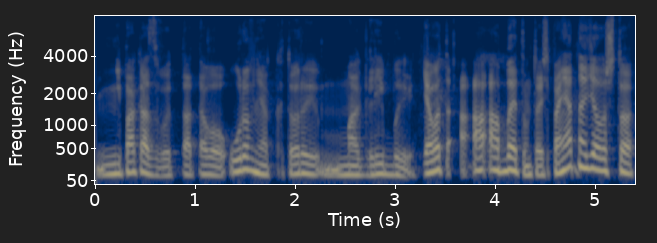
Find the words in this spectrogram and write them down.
не показывают от того уровня, который могли бы. Я вот о- об этом. То есть, понятное дело, что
